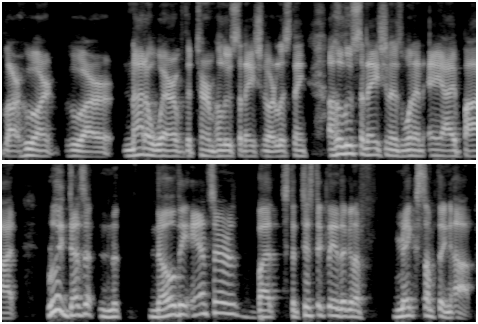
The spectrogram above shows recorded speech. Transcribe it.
who are who are not aware of the term hallucination or listening, a hallucination is when an AI bot really doesn't know the answer, but statistically they're going to make something up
